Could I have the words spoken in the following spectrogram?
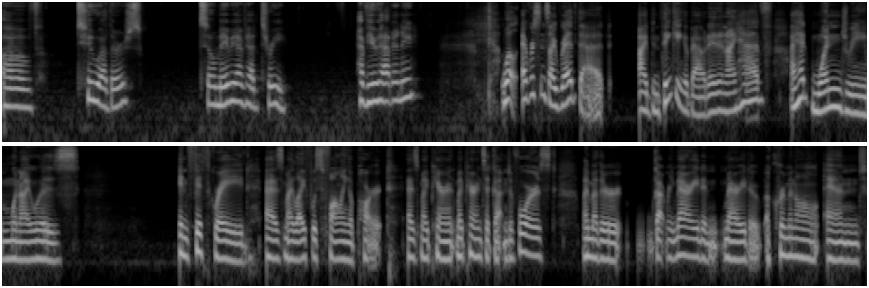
of two others. So maybe I've had three. Have you had any? Well, ever since I read that, I've been thinking about it and I have I had one dream when I was in 5th grade as my life was falling apart as my parent my parents had gotten divorced my mother got remarried and married a, a criminal and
